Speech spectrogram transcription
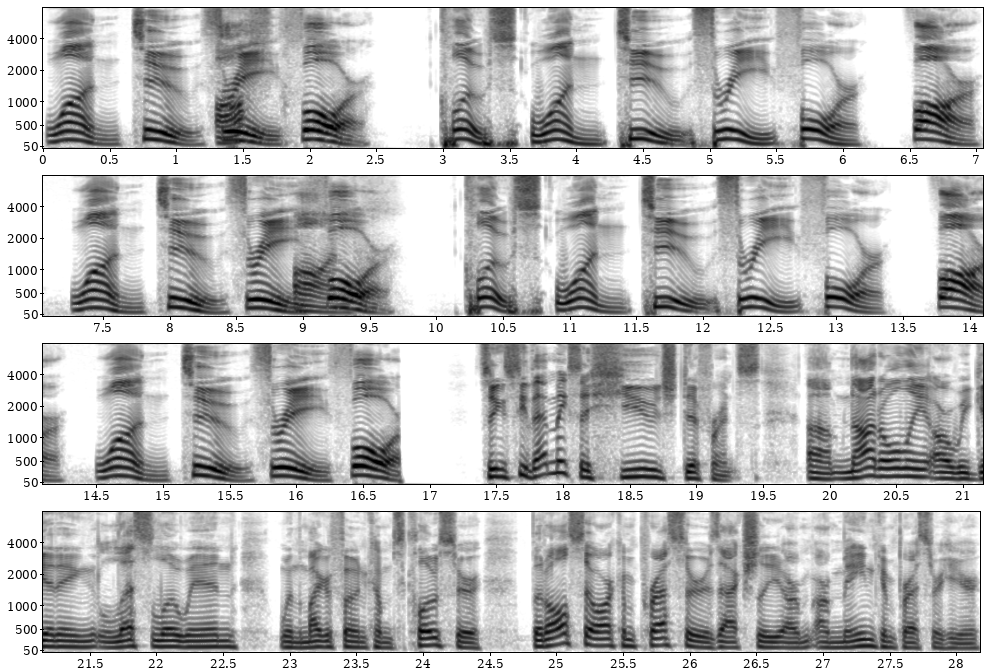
one, two, three, Off. four. Close. One, two, three, four. Far. One, two, three, On. four. Close. One, two, three, four. Far. One, two, three, four. So you can see that makes a huge difference. Um, not only are we getting less low end when the microphone comes closer, but also our compressor is actually our, our main compressor here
